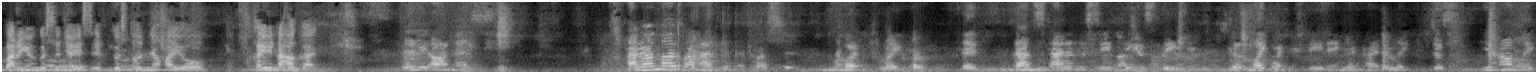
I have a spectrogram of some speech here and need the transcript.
parang yung gusto niyo is if gusto niya kayo, kayo na agad. to be honest, I don't know if I'm answering the question, but like, it that's kind of the same thing as dating. Because like when you're dating, you're kind of like just you're not like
